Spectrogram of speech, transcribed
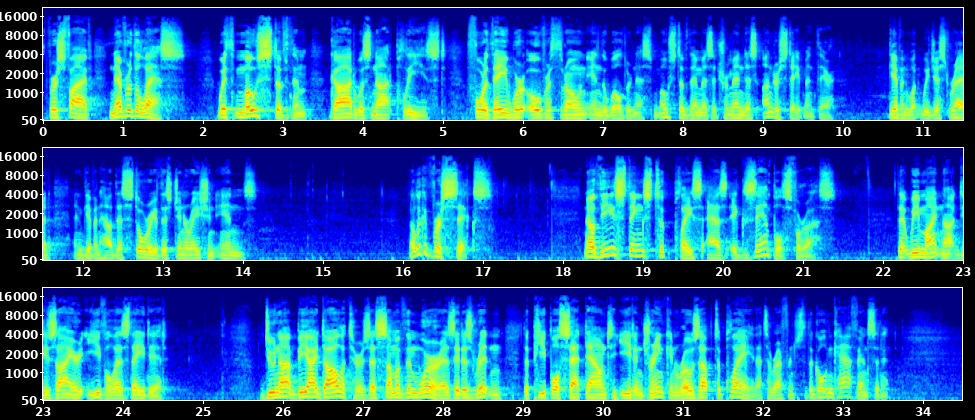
Verse 5 Nevertheless, with most of them, God was not pleased. for they were overthrown in the wilderness. Most of them is a tremendous understatement there, given what we just read and given how this story of this generation ends. Now look at verse 6. Now these things took place as examples for us, that we might not desire evil as they did. Do not be idolaters, as some of them were, as it is written, the people sat down to eat and drink and rose up to play. That's a reference to the golden calf incident.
